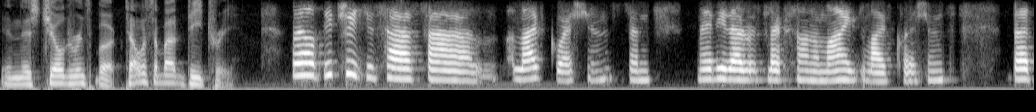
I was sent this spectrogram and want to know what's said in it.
in this children's book. Tell us about Deitree. Well, Deitree just has uh, life questions, and maybe that reflects on my life questions. But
